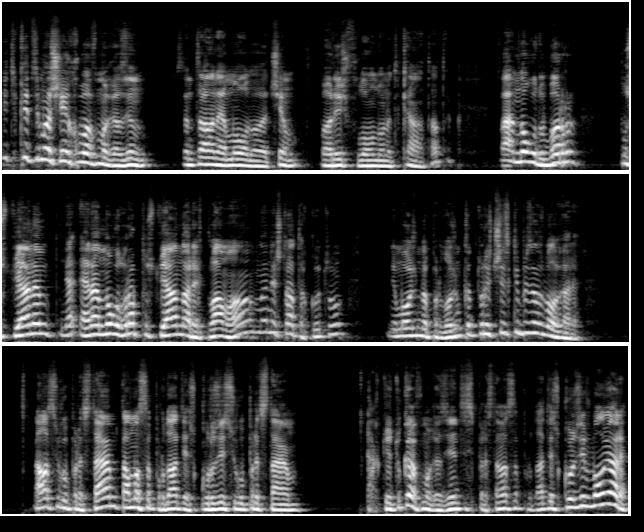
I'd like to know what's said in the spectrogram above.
И ти като имаш един хубав магазин в Централния мол, да речем, в Париж, в Лондон и така нататък, това е много добър, постоянен, една много добра постоянна реклама на нещата, които не можем да предложим като туристически бизнес в България. Аз си го представям, там да се продават екскурзии, си го представям. Както и тук в магазините си представям да се продават екскурзии в България.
